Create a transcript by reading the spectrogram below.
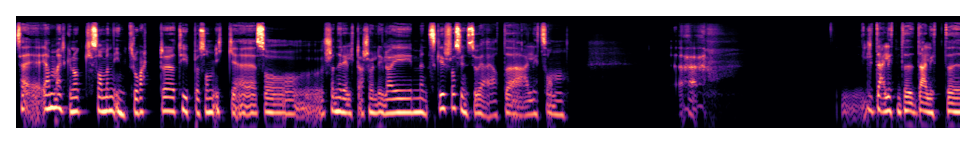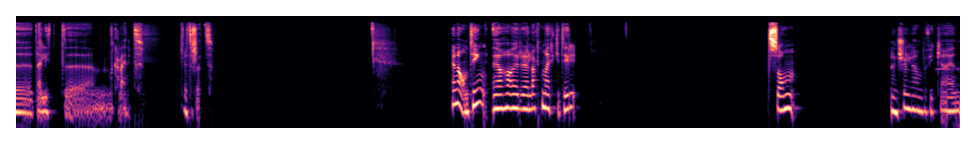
Så jeg, merker nok som en introvert eh, type som ikke så generelt er så veldig glad i mennesker, så syns jo jeg at det er litt sånn det, er litt, det er litt, det er litt uh, kleint, rett og slett. En annen ting jeg har lagt merke til som Unnskyld, her fikk jeg en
